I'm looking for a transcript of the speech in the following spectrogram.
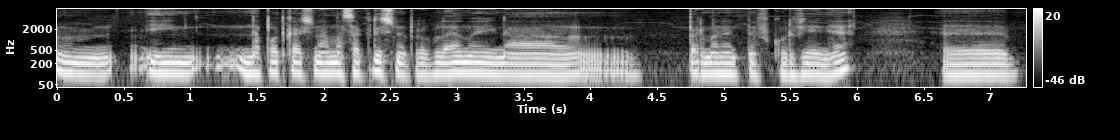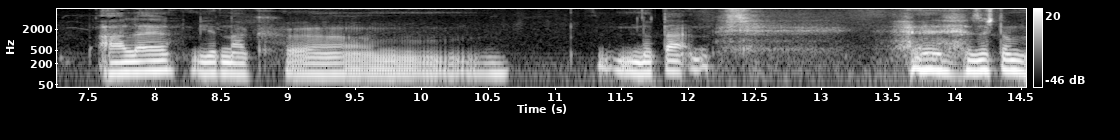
mm, i napotkać na masakryczne problemy i na permanentne wkurwienie, E, ale jednak no ta, e, Zresztą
